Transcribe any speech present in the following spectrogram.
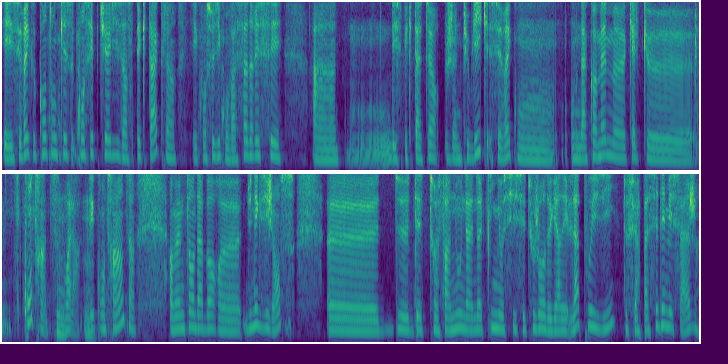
Et c'est vrai que quand on conceptualise un spectacle et qu'on se dit qu'on va s'adresser à des spectateurs jeunes publics, c'est vrai qu'on on a quand même quelques contraintes. Mmh. Voilà, mmh. des contraintes. En même temps, d'abord euh, d'une exigence, euh, d'être. Enfin, nous, notre ligne aussi, c'est toujours de garder la poésie, de faire passer des messages,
